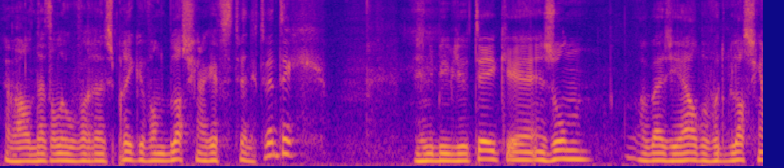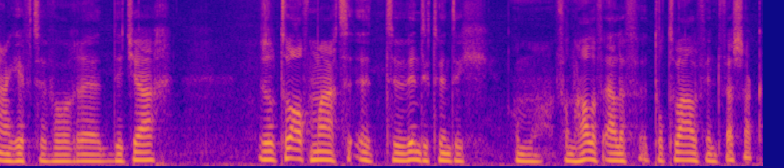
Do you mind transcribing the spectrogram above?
En we hadden het net al over het spreken van belastingaangifte 2020. In de bibliotheek eh, in Zon, waarbij ze je helpen voor de belastingaangifte voor eh, dit jaar. Dus op 12 maart eh, 2020 om van half 11 tot 12 in het vestzak.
